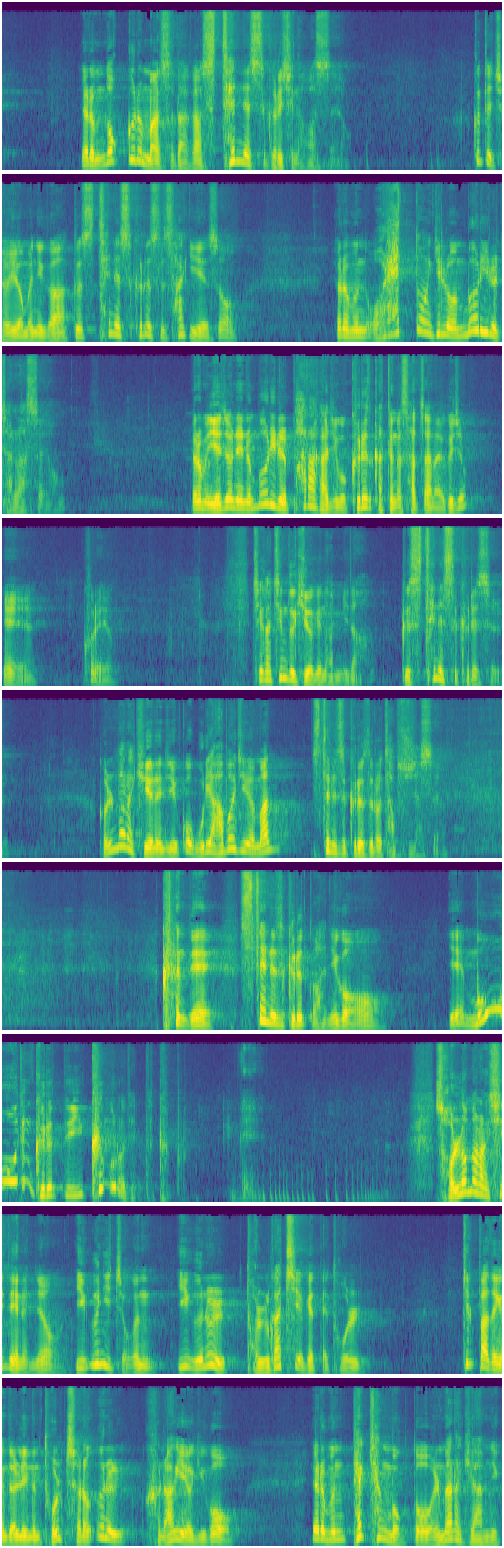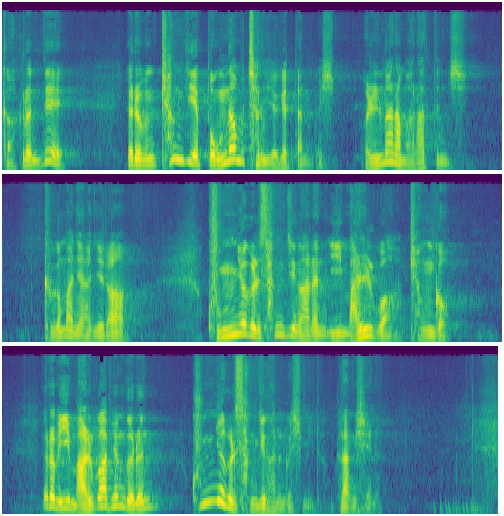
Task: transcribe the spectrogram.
여러분 녹그릇만 쓰다가 스테인레스 그릇이 나왔어요. 그때 저희 어머니가 그 스테인레스 그릇을 사기 위해서 여러분 오랫동안 길러온 머리를 잘랐어요. 여러분 예전에는 머리를 팔아 가지고 그릇 같은 거 샀잖아요. 그죠? 예. 그래요. 제가 지금도 기억이 납니다. 그 스테인리스 그릇을. 그 얼마나 귀했는지 꼭 우리 아버지만 스테인리스 그릇으로 잡수셨어요. 그런데 스테인리스 그릇도 아니고, 예, 모든 그릇들이 금으로 됐다, 금으로. 예. 솔로몬왕 시대에는요, 이 은이 쪽은 이 은을 돌같이 여겼대, 돌. 길바닥에 널리는 돌처럼 은을 흔하게 여기고 여러분 백향목도 얼마나 귀합니까? 그런데 여러분 평지의 뽕나무처럼 여겼다는 것입니다. 얼마나 많았든지 그것만이 아니라 국력을 상징하는 이 말과 병거 여러분 이 말과 병거는 국력을 상징하는 것입니다. 그 당시에는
